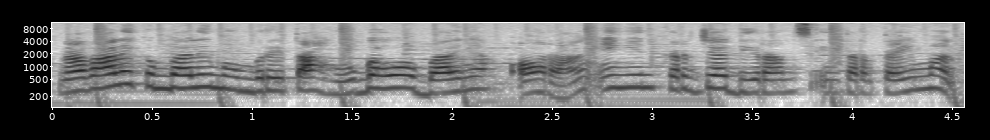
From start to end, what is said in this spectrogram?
Natalie kembali memberitahu bahwa banyak orang ingin kerja di Rans Entertainment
